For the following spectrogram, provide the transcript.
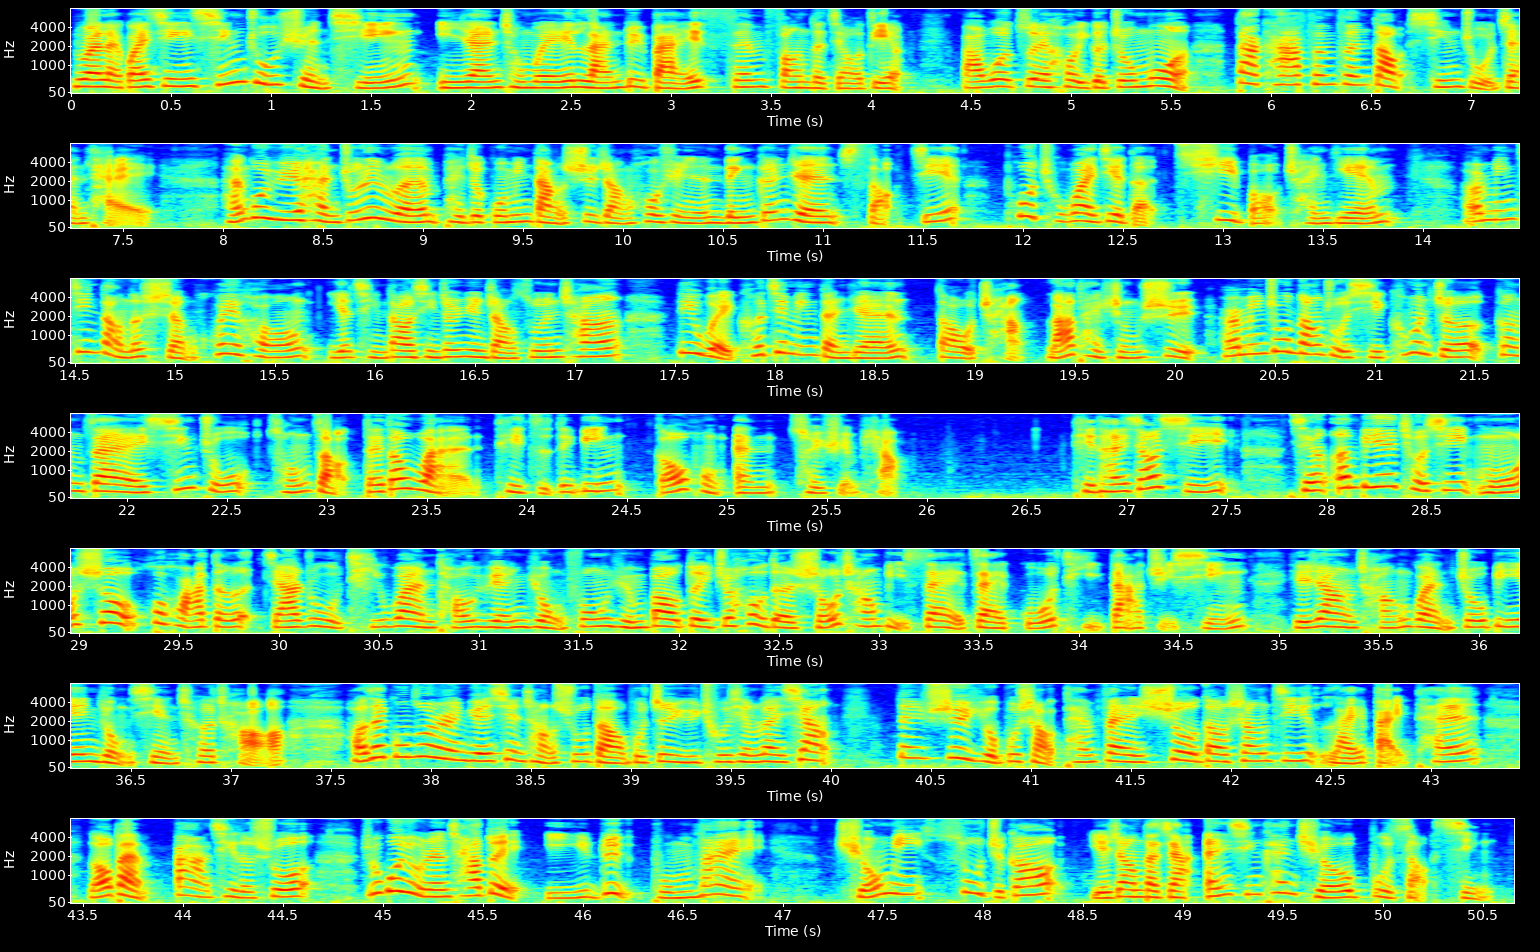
另外来关心新竹选情，依然成为蓝绿白三方的焦点。把握最后一个周末，大咖纷纷到新竹站台。韩国瑜喊朱立伦陪着国民党市长候选人林根仁扫街。破除外界的弃保传言，而民进党的沈慧红也请到行政院长苏文昌、立委柯建明等人到场拉抬声势，而民众党主席柯文哲更在新竹从早待到晚，替子弟兵高虹安催选票。体坛消息：前 NBA 球星魔兽霍华德加入 T1 桃园永丰云豹队之后的首场比赛在国体大举行，也让场馆周边涌现车潮。好在工作人员现场疏导，不至于出现乱象，但是有不少摊贩嗅到商机来摆摊。老板霸气地说：“如果有人插队，一律不卖。”球迷素质高，也让大家安心看球，不扫兴。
